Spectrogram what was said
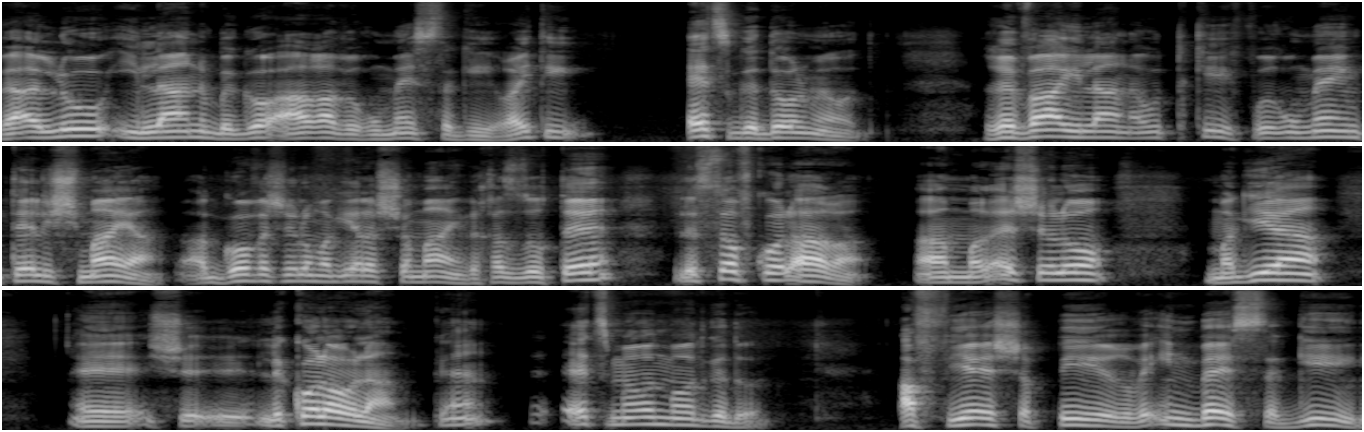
ועלו אילן בגו ערה ורומי סגיר. ראיתי עץ גדול מאוד. רבע אילן ההוא תקיף, ורומי עם תל ישמעיה, הגובה שלו מגיע לשמיים, וחזותה לסוף כל ערה. המראה שלו מגיע אה, ש... לכל העולם, כן? עץ מאוד מאוד גדול. אפיה שפיר וענבי שגיא,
